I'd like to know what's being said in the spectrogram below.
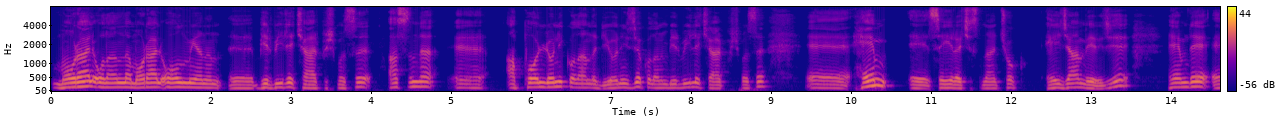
moral olanla moral olmayanın e, birbiriyle çarpışması aslında e, apollonik olanla dionizyak olanın birbiriyle çarpışması e, hem e, seyir açısından çok heyecan verici hem de e,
